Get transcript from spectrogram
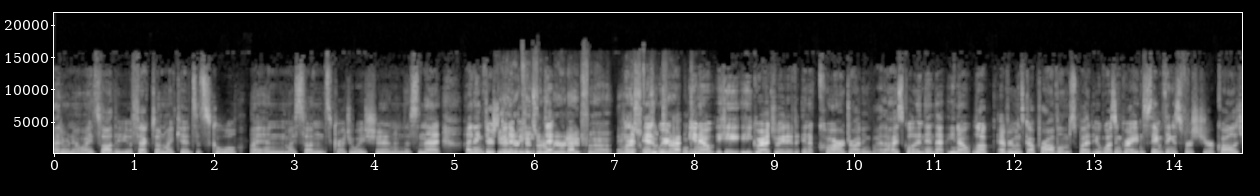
I don't know. I saw the effect on my kids at school I, and my son's graduation and this and that. I think there's Yeah, going to be. your kids are at a weird age for that. High school's a weird- terrible You know, he he graduated in a car driving by the high school, and, and that you know, look, everyone's got problems, but it wasn't great. And same thing as first year of college.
